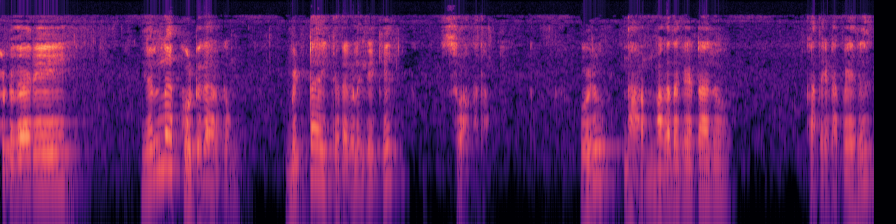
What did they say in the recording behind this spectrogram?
കൂട്ടുകാരെ എല്ലാ കൂട്ടുകാർക്കും മിഠായി കഥകളിലേക്ക് സ്വാഗതം. ഒരു നർമ്മകഥ കേട്ടാലോ? കഥയുടെ പേര്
